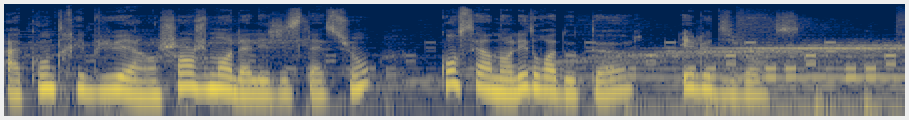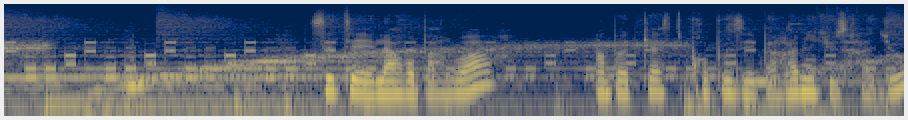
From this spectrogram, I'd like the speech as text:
a contribué à un changement de la législation concernant les droits d'auteur et le divorce. C'était L'Art au Parloir, un podcast proposé par Amicus Radio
